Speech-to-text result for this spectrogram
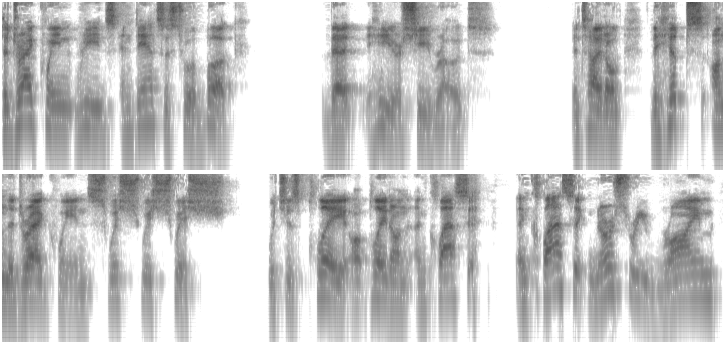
The drag queen reads and dances to a book that he or she wrote entitled The Hips on the Drag Queen Swish, Swish, Swish, which is play, uh, played on in classic, in classic nursery rhyme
